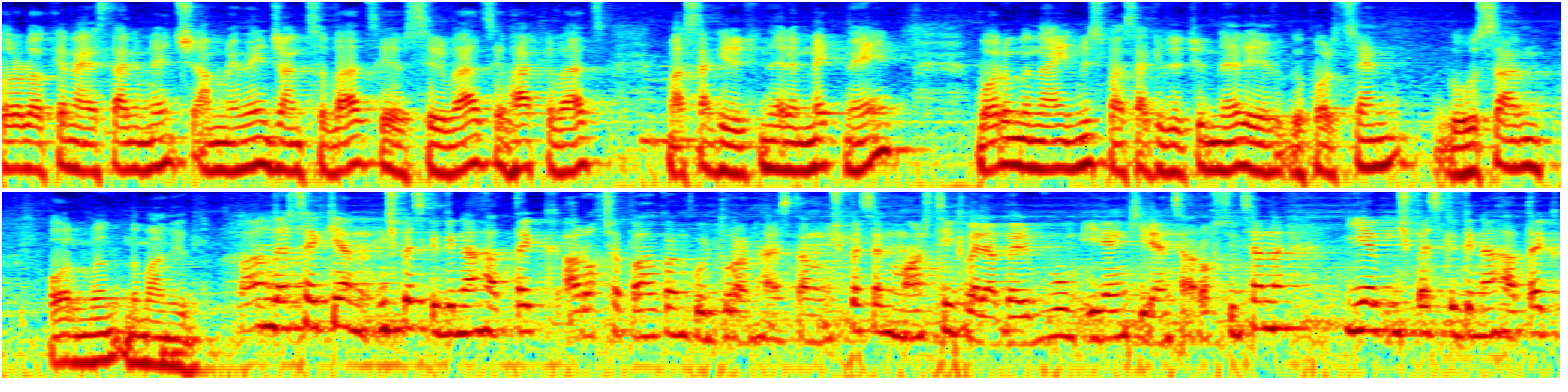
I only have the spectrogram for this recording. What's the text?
օրոլոգիան Հայաստանի մեջ ամենայն ջանցված եւ սիրված եւ հարգված մասնակցությունները մեկն է, որոնք նային մյուս մասնակցությունները եւ գործեն գուսան օրմը նմանիլ։ Պարոն Դերցեկյան, ինչպես կգնահատեք առողջապահական կուլտուրան Հայաստանում, ինչպես են մարդիկ վերաբերվում իրենք իրենց առողջությանը եւ ինչպես կգնահատեք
